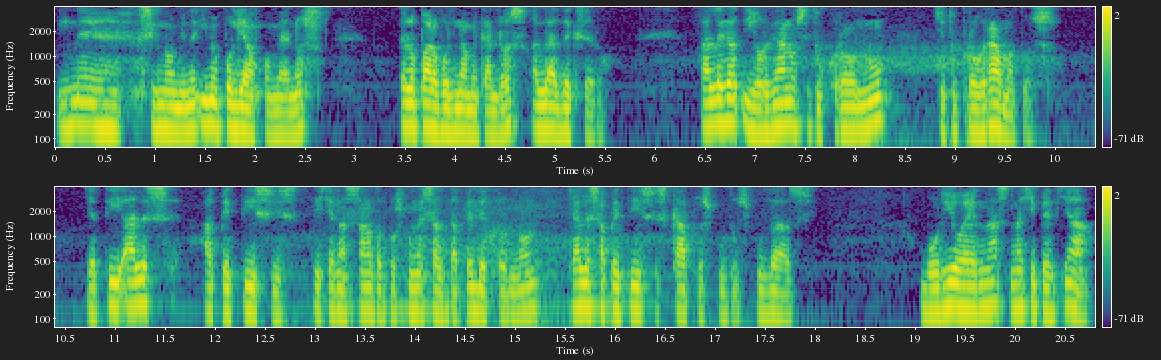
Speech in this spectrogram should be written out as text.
είναι, συγγνώμη, είμαι πολύ αγχωμένος. Θέλω πάρα πολύ να είμαι καλός, αλλά δεν ξέρω. Θα έλεγα η οργάνωση του χρόνου και του προγράμματος. Γιατί άλλες απαιτήσεις έχει ένας άνθρωπος που είναι 45 χρονών και άλλες απαιτήσεις κάποιος που σπουδάζει. Μπορεί ο ένας να έχει παιδιά,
